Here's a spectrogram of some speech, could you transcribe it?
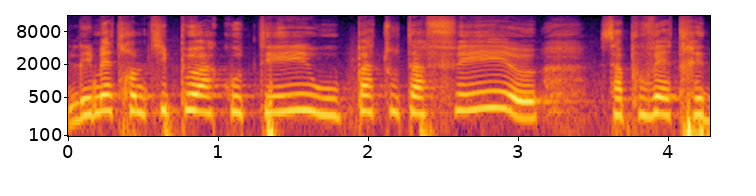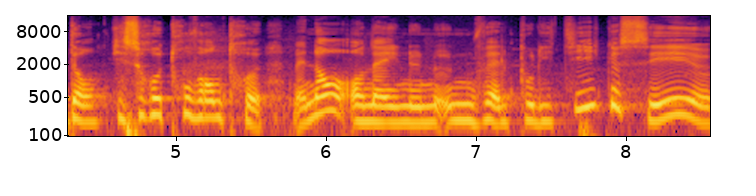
les mettre un petit peu à côté ou pas tout à fait ça pouvait être aidant, qui se retrouvent entre eux. Maintenant, on a une, nouvelle politique, c'est euh,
